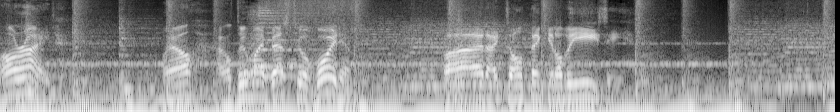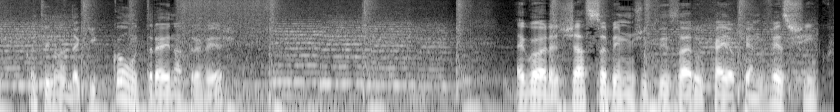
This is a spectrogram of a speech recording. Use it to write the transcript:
All right. Well, I'll do my best to avoid him. But I don't think it'll be easy. Continuando aqui com o treino outra vez. Agora já sabemos utilizar o Kaioken vezes 5.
